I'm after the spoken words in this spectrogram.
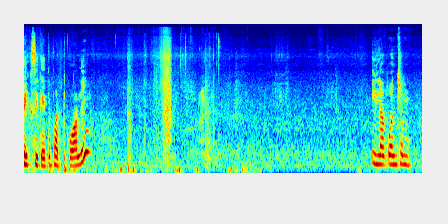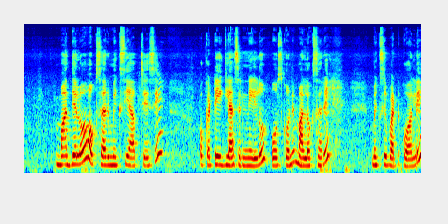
మిక్సీకి అయితే పట్టుకోవాలి. ఇలా కొంచెం మధ్యలో ఒకసారి మిక్సీ ఆఫ్ చేసి ఒక టీ గ్లాస్ నీళ్ళు పోసుకొని మళ్ళీ ఒకసారి మిక్సీ పట్టుకోవాలి.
